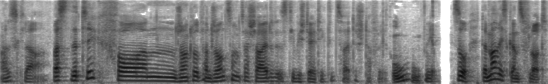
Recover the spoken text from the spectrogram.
Alles klar. Was The Tick von Jean-Claude Van Johnson unterscheidet, ist die bestätigte zweite Staffel. Oh. Ja. So, dann mache ich es ganz flott.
